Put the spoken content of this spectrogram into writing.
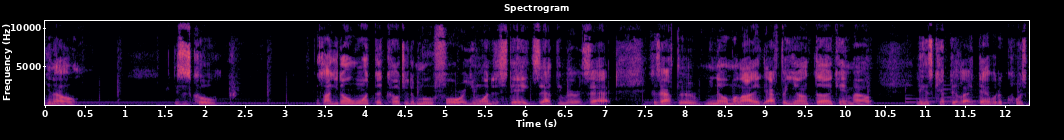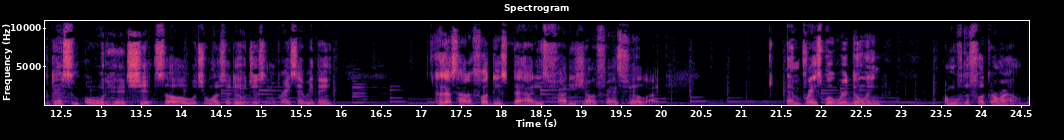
you know, this is cool. It's like you don't want the culture to move forward. You want it to stay exactly where it's at. Because after, you know, melodic, after Young Thug came out, niggas kept it like that. But of course, but that's some old head shit. So what you want us to do? Just embrace everything? Because that's how the fuck these, that how these, how these young fans feel like. Embrace what we're doing or move the fuck around.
